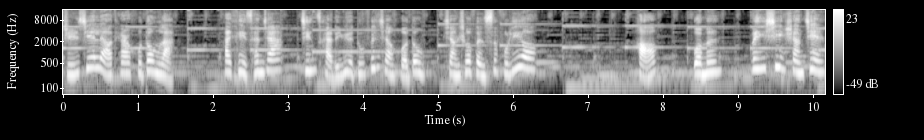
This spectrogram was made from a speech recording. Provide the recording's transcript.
直接聊天互动啦，还可以参加精彩的阅读分享活动，享受粉丝福利哦。好，我们微信上见。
